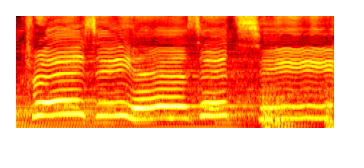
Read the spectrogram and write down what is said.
Crazy as it seems.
